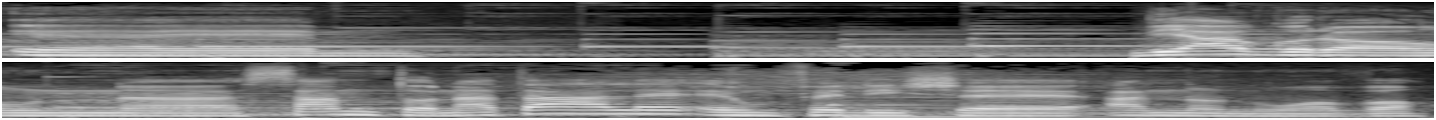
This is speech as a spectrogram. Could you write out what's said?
Ehm, vi auguro un eh, santo Natale e un felice anno nuovo.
